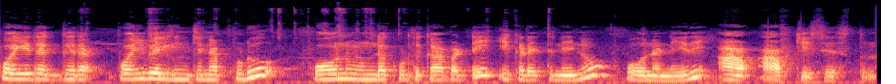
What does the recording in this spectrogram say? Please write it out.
పొయ్యి దగ్గర పొయ్యి వెలిగించినప్పుడు ఫోన్ ఉండకూడదు కాబట్టి ఇక్కడైతే నేను ఫోన్ అనేది ఆఫ్ ఆఫ్ చేసేస్తున్నాను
